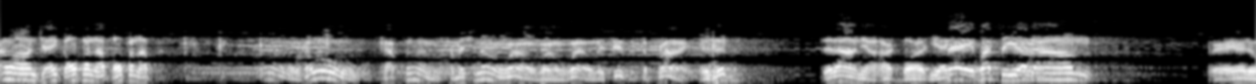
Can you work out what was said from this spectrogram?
Come on, Jake. Open up, open up. Oh, hello, Captain and Commissioner. Well, well, well, this is a surprise. Is it? Sit down, you hard-boiled yegg. Say, what's the... Sit uh, down. We're here to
